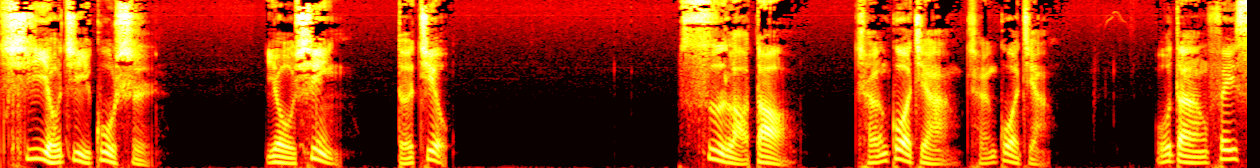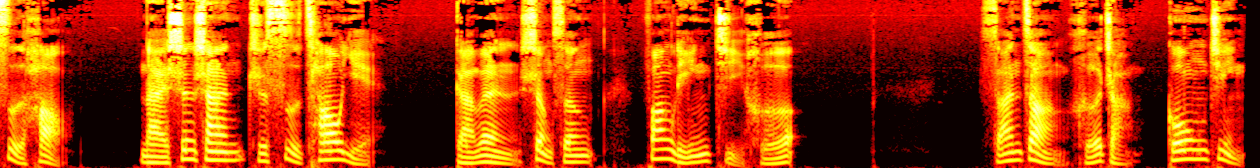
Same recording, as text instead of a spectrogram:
西游记》故事：有幸得救。四老道，曾过奖，曾过奖。吾等非四号，乃深山之四操也。敢问圣僧，芳龄几何？三藏合掌恭敬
